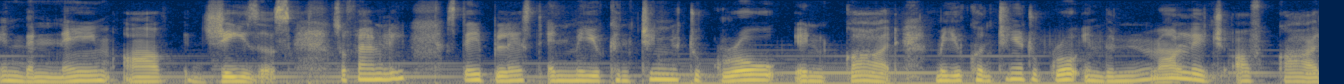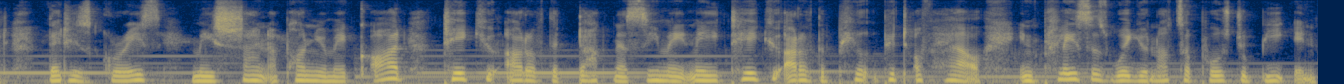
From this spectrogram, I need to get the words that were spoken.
in the name of Jesus. So, family, stay blessed and may you continue to grow in God. May you continue to grow in the knowledge of God that His grace may shine upon you. May God take you out of the darkness. He may, may He you out of the pit of hell in places where you're not supposed to be in.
